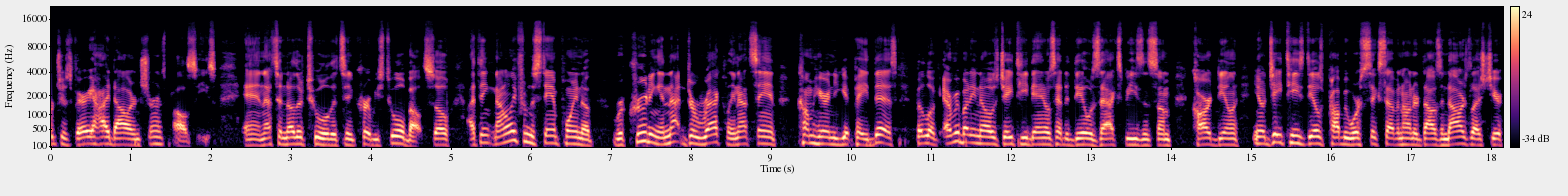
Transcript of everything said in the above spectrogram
purchase very high dollar insurance policies. And that's another tool that's in Kirby's tool belt. So I think not only from the standpoint of recruiting and not directly, not saying come here and you get paid this. But look, everybody knows JT Daniels had to deal with Zaxby's and some card dealing. You know, JT's deal is probably worth six, seven hundred thousand dollars last year.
